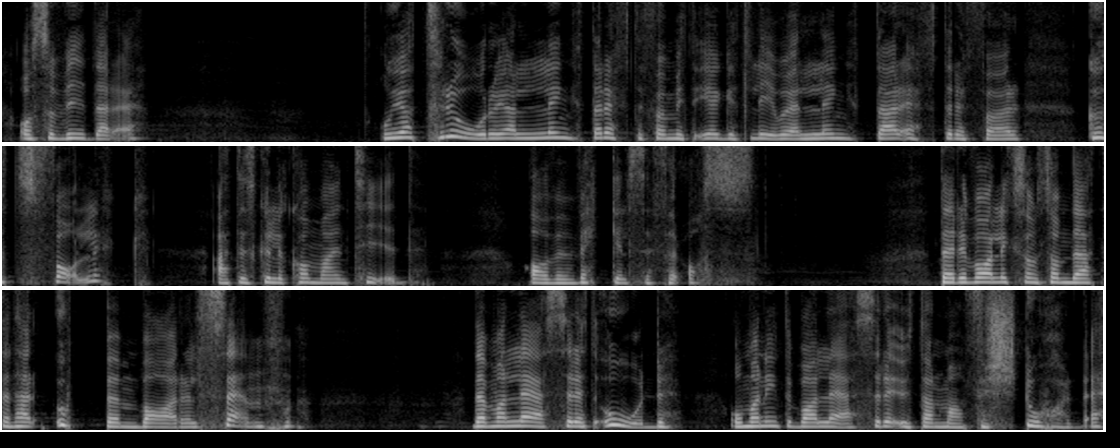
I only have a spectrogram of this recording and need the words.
och så vidare. Och jag tror och jag längtar efter för mitt eget liv och jag längtar efter det för Guds folk. Att det skulle komma en tid av en väckelse för oss. Där det var liksom som det att den här uppenbarelsen. Där man läser ett ord och man inte bara läser det utan man förstår det.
